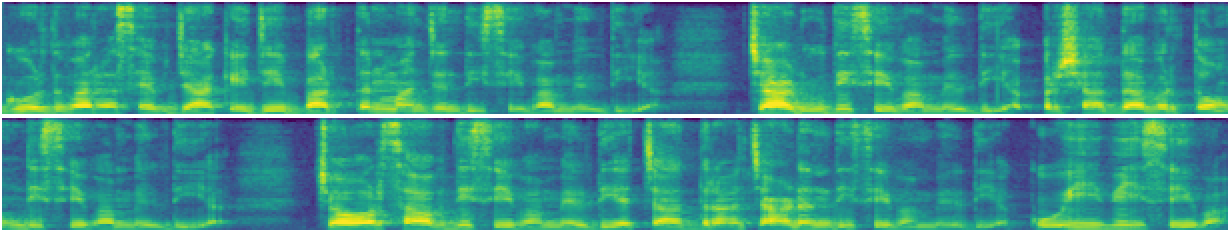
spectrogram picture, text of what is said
ਗੁਰਦੁਆਰਾ ਸਾਹਿਬ ਜਾ ਕੇ ਜੇ ਬਰਤਨ ਮਾਂਜਣ ਦੀ ਸੇਵਾ ਮਿਲਦੀ ਆ, ਝਾੜੂ ਦੀ ਸੇਵਾ ਮਿਲਦੀ ਆ, ਪ੍ਰਸ਼ਾਦਾ ਵਰਤਾਉਣ ਦੀ ਸੇਵਾ ਮਿਲਦੀ ਆ, ਚੌਰ ਸਾਹਿਬ ਦੀ ਸੇਵਾ ਮਿਲਦੀ ਆ, ਚਾਦਰਾਂ ਝਾੜਨ ਦੀ ਸੇਵਾ ਮਿਲਦੀ ਆ, ਕੋਈ ਵੀ ਸੇਵਾ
